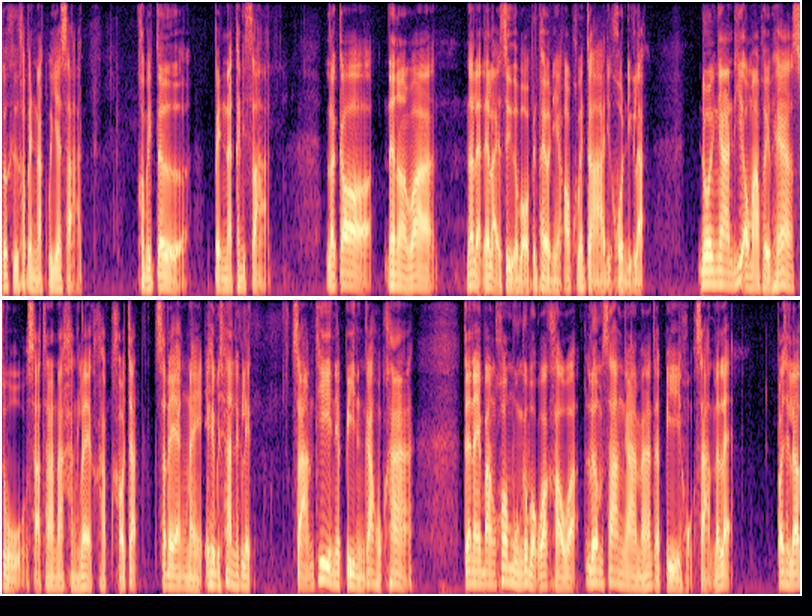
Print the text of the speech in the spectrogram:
ก็คือเขาเป็นนักวิทยาศาสตร์ คอมพิวเตอร์ เป็นนักคณิตศาสตร์ แล้วก็แน่นอนว่านั่นแหละหลายๆสื่อก็บอกว่าเป็น pioneer of computer art อีกคนอีกละ โดยงานที่ออกมาเผยแพร่สู่สาธารณะครั้งแรกครับ เขาจัดแสดงใน exhibition เล็กๆสามที่ในปี 1965 แต่ในบางข้อมูลก็บอกว่าเขาอะเริ่มสร้างงานมาตั้งแต่ปี 63แล้วแหละ เพราะฉะนั้นแล้ว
